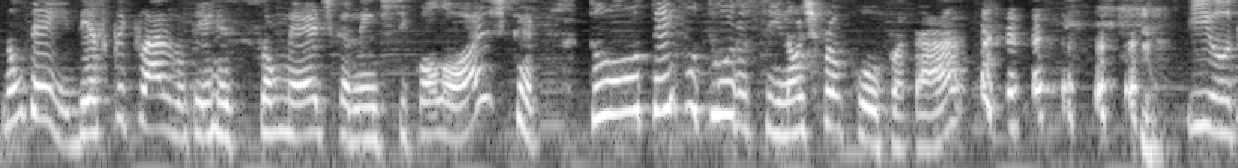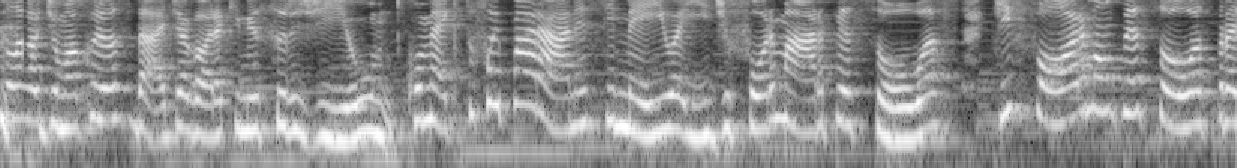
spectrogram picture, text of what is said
não tem, desde que claro, não tem restrição médica nem psicológica, tu tem futuro sim, não te preocupa, tá? e ô Cláudia, uma curiosidade agora que me surgiu, como é que tu foi parar nesse meio aí de formar pessoas que formam pessoas para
